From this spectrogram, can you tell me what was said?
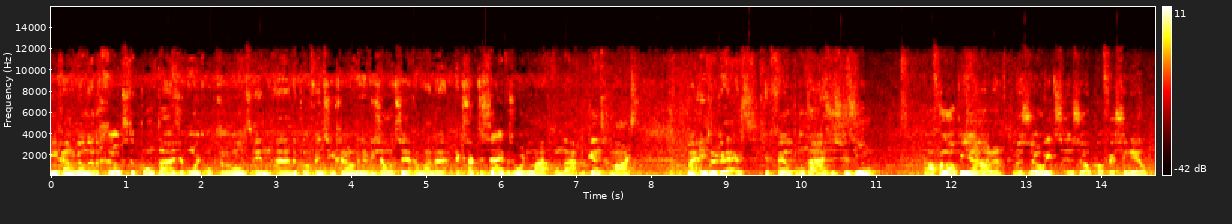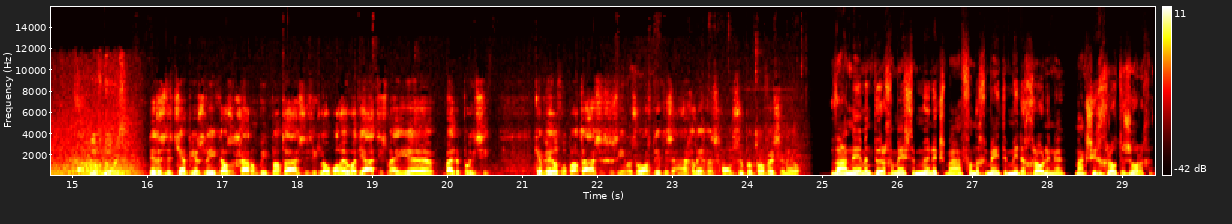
Hier gaan we wel naar de grootste plantage ooit opgerold in uh, de provincie Groningen. Wie zal het zeggen, maar de exacte cijfers worden later vandaag bekendgemaakt. Maar indrukwekkend. Ik heb veel plantages gezien de afgelopen jaren. Maar zoiets en zo professioneel nog nooit. Dit is de Champions League als het gaat om wietplantages. Ik loop al heel wat jaartjes mee uh, bij de politie. Ik heb heel veel plantages gezien, maar zoals dit is aangelegd, dat is gewoon super professioneel. Waarnemend burgemeester Munniksma van de gemeente Midden-Groningen maakt zich grote zorgen.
